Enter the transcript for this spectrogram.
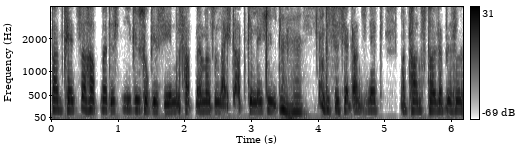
Beim Tänzer hat man das nie so gesehen. Das hat man immer so leicht abgelächelt. Mhm. Und das ist ja ganz nett. Man tanzt halt ein bisschen,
